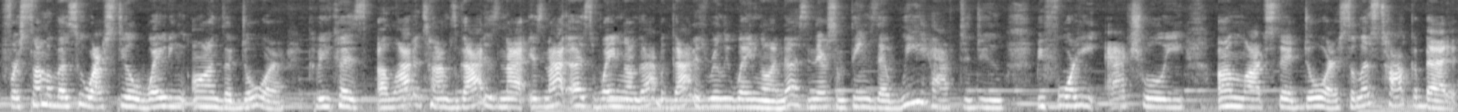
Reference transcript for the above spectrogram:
for some of us who are still waiting on the door, because a lot of times God is not is not us waiting on God, but God is really waiting on us. And there's some things that we have to do before He actually unlocks that door. So let's talk about it.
